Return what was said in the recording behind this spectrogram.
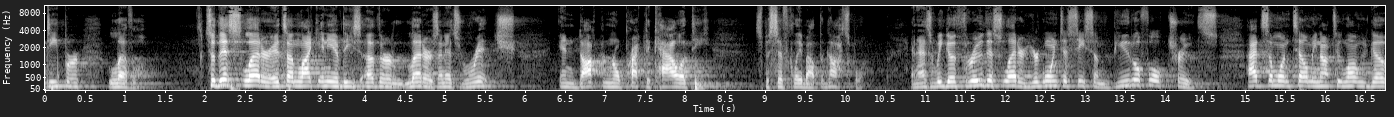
deeper level. So, this letter, it's unlike any of these other letters, and it's rich in doctrinal practicality, specifically about the gospel. And as we go through this letter, you're going to see some beautiful truths. I had someone tell me not too long ago,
